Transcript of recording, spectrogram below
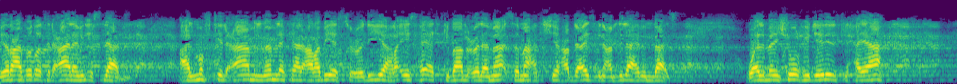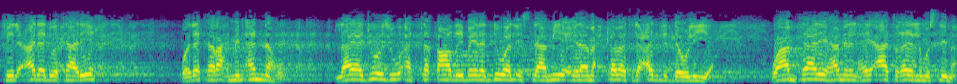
لرابطة العالم الإسلامي. المفتي العام للمملكة العربية السعودية رئيس هيئة كبار العلماء سماحة الشيخ عبد العزيز بن عبد الله بن باز. والمنشور في جريدة الحياة في العدد وتاريخ وذكره من أنه لا يجوز التقاضي بين الدول الإسلامية إلى محكمة العدل الدولية وأمثالها من الهيئات غير المسلمة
